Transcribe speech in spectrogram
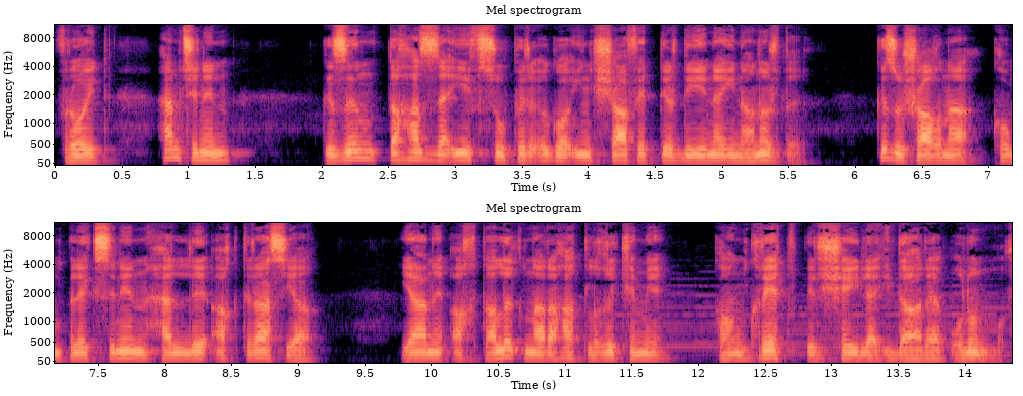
Freud həmçinin qızın daha zəif superego inkişaf etdirdiyinə inanırdı. Qız uşağına kompleksinin həlli aktirasiya, yəni axtalıq narahatlığı kimi konkret bir şeylə idarə olunmur.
